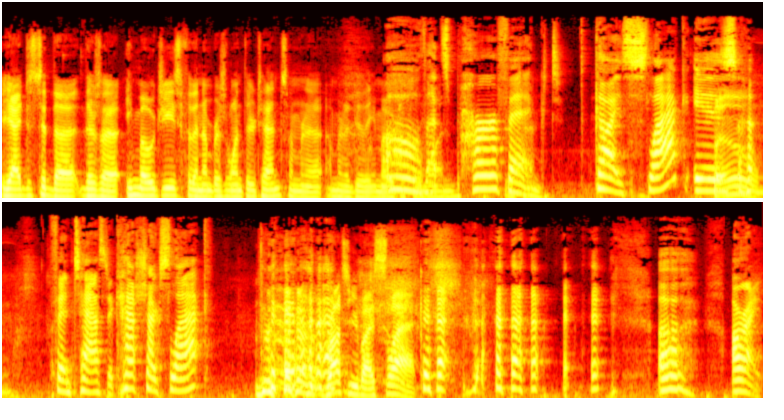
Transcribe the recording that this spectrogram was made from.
Yeah, I just did the. There's a emojis for the numbers one through ten, so I'm gonna I'm gonna do the emoji. Oh, for that's one. perfect. Guys, Slack is Boom. fantastic. Hashtag Slack. Brought to you by Slack. Uh, all right.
